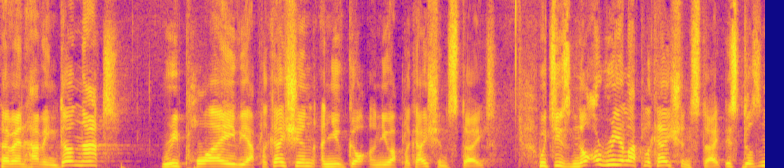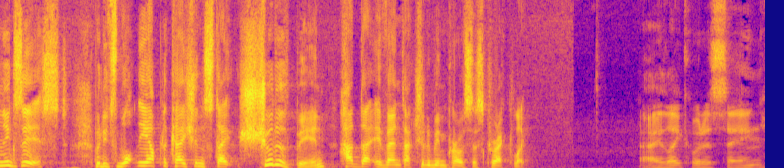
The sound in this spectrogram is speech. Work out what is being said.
and then having done that, replay the application and you've got a new application state, which is not a real application state. This doesn't exist, but it's what the application state should have been had that event actually been processed correctly. I like what it's saying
